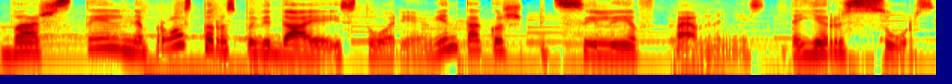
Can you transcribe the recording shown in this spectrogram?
Ваш стиль не просто розповідає історію, він також підсилює впевненість, дає ресурс.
